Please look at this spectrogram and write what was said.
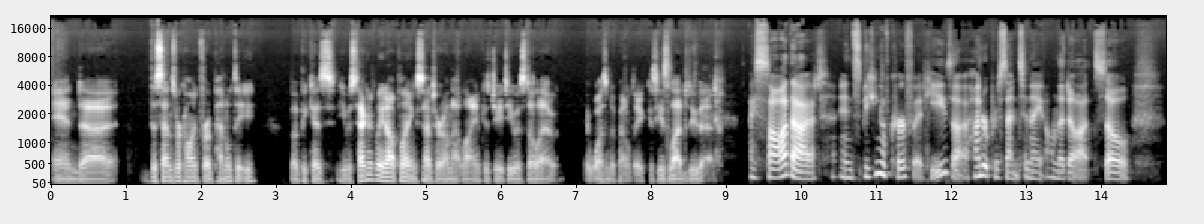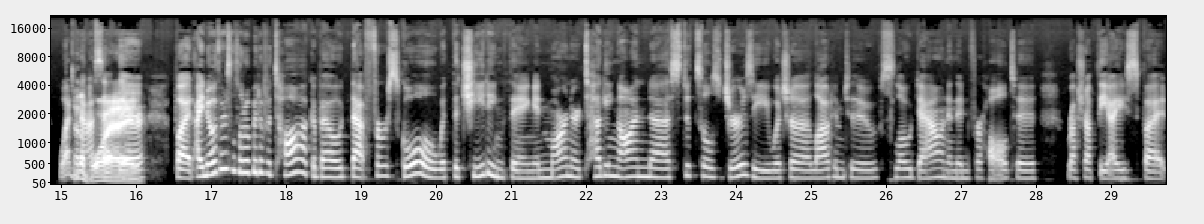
and uh the Sens were calling for a penalty, but because he was technically not playing center on that line because JT was still out, it wasn't a penalty because he's allowed to do that. I saw that. And speaking of Kerfoot, he's a hundred percent tonight on the dot. So what an asset there. But I know there's a little bit of a talk about that first goal with the cheating thing and Marner tugging on uh, Stützle's jersey, which uh, allowed him to slow down and then for Holl to rush up the ice. But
